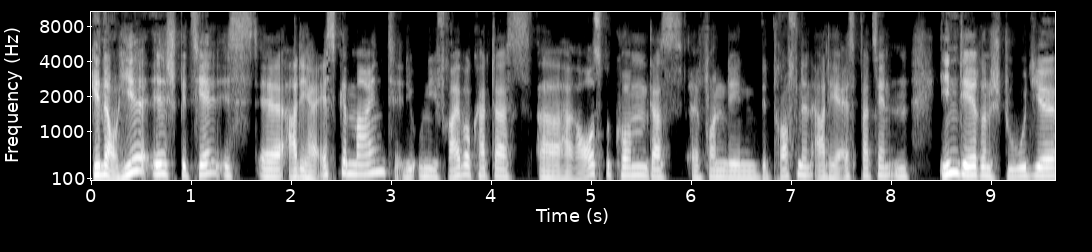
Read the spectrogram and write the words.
Genau, hier ist speziell ist äh, ADHS gemeint. Die Uni Freiburg hat das äh, herausbekommen, dass äh, von den betroffenen ADHS-Patienten in deren Studie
